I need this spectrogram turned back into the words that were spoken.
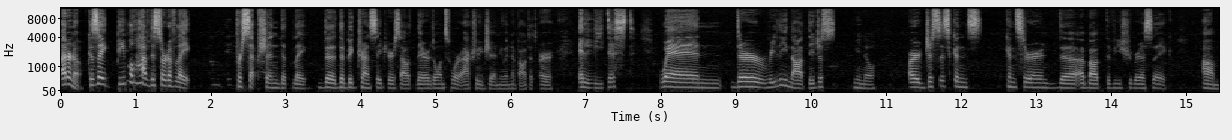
i don't know because like people have this sort of like perception that like the the big translators out there, the ones who are actually genuine about it, are elitist when they're really not. They just you know are just as cons- concerned uh, about the VTuber as like um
